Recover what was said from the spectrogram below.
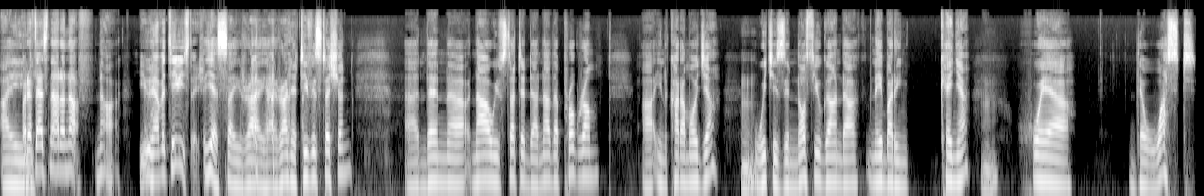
i but if that's not enough, no you have a TV station. Yes, I, ri- I run a TV station. And then uh, now we've started another program uh, in Karamoja, which is in North Uganda, neighboring Kenya, mm-hmm. where the worst,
